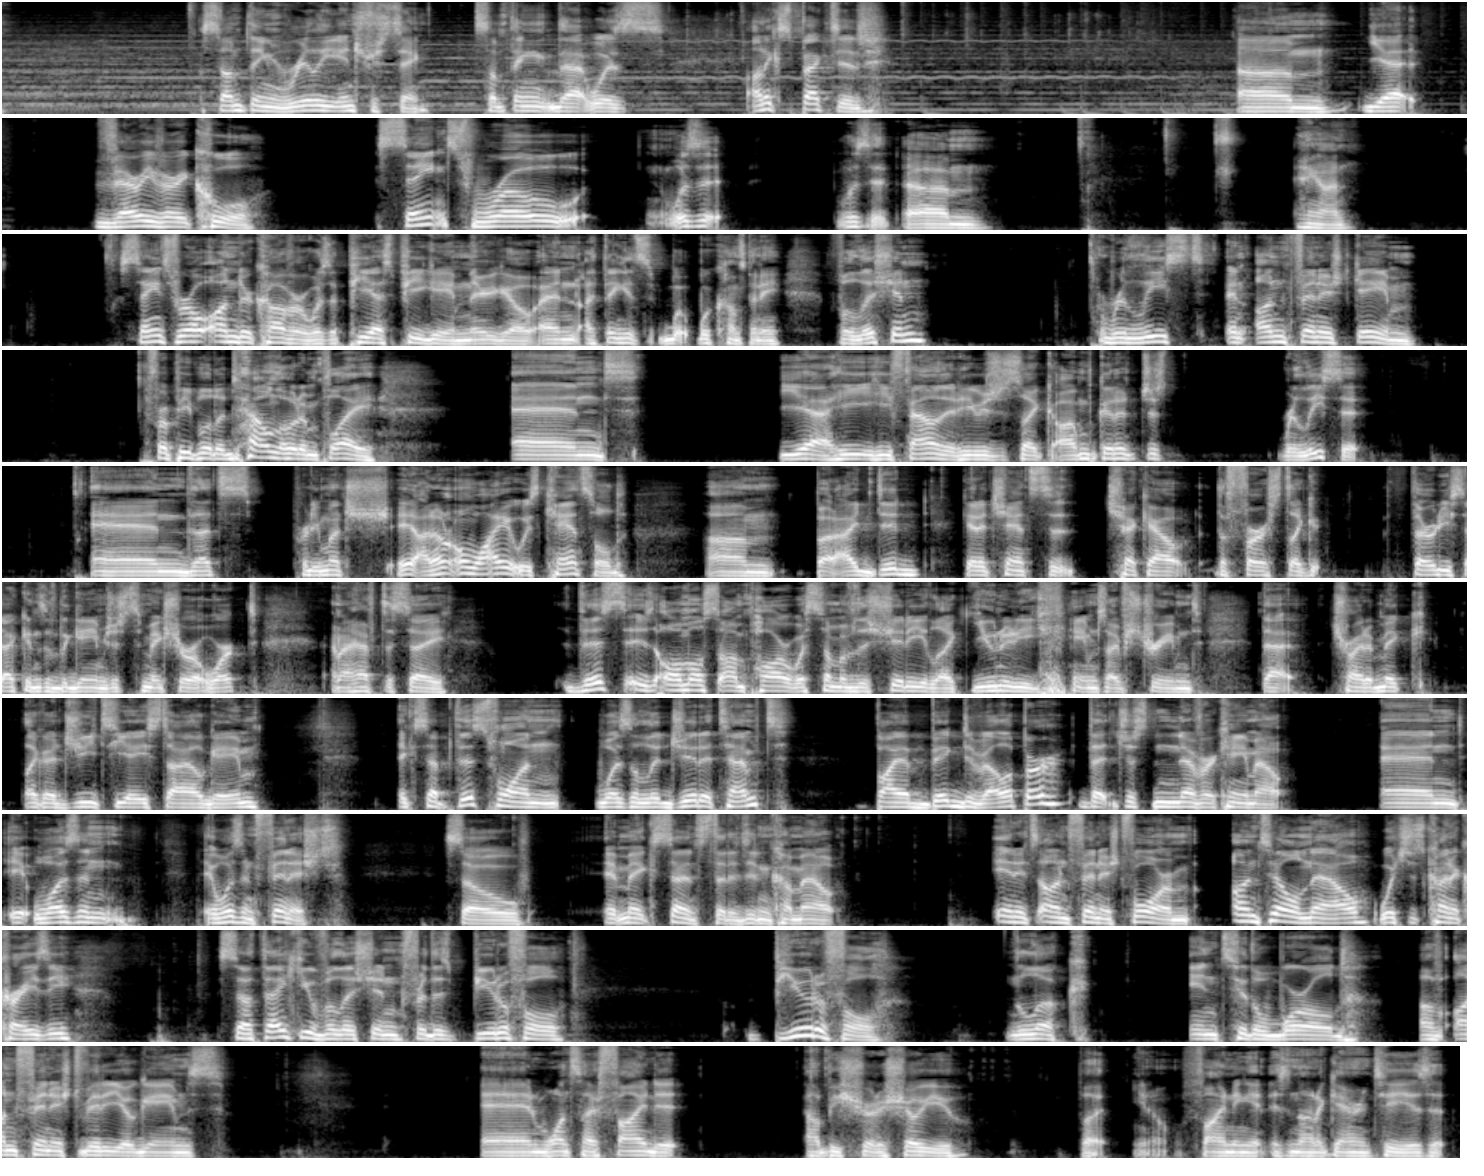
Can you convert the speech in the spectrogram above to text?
something really interesting, something that was unexpected, um, yet very very cool. Saints Row was it was it um hang on Saints Row Undercover was a PSP game. There you go. And I think it's what, what company? Volition released an unfinished game for people to download and play. And yeah, he he found it. He was just like, I'm gonna just release it. And that's pretty much it. I don't know why it was canceled. Um, but I did get a chance to check out the first like 30 seconds of the game just to make sure it worked. And I have to say, this is almost on par with some of the shitty like Unity games I've streamed that try to make like a GTA style game. Except this one was a legit attempt by a big developer that just never came out. And it wasn't it wasn't finished. So it makes sense that it didn't come out. in its unfinished form until now, which is kind of crazy. So thank you, Volition, for this beautiful, beautiful look into the world of unfinished video games. And once I find it, I'll be sure to show you. But, you know, finding it is not a guarantee, is it?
